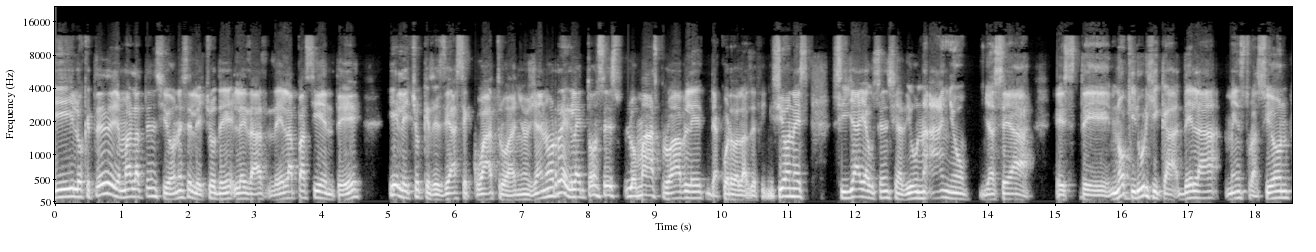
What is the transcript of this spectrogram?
y lo que te debe llamar la atención es el hecho de la edad de la paciente y el hecho que desde hace cuatro años ya no regla. Entonces, lo más probable, de acuerdo a las definiciones, si ya hay ausencia de un año, ya sea este, no quirúrgica de la menstruación,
